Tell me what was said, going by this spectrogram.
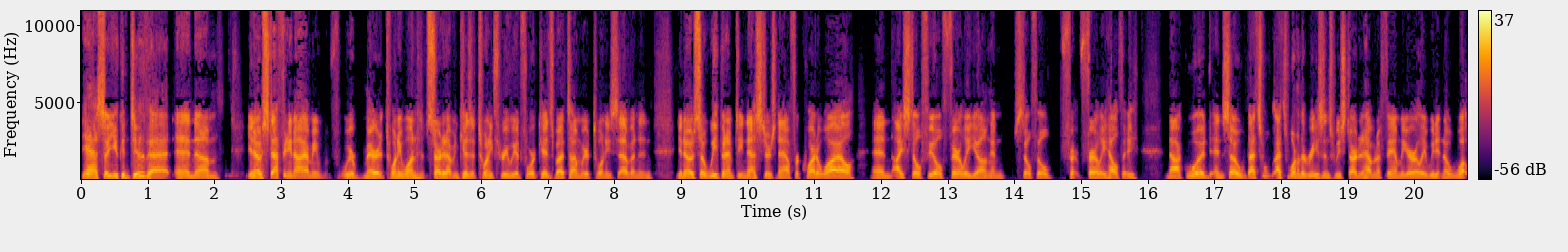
Yeah, so you could do that. And, um, you know, Stephanie and I, I mean, we were married at 21, started having kids at 23. We had four kids by the time we were 27. And, you know, so we've been empty nesters now for quite a while. And I still feel fairly young and still feel fa- fairly healthy, knock wood. And so that's, that's one of the reasons we started having a family early. We didn't know what,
